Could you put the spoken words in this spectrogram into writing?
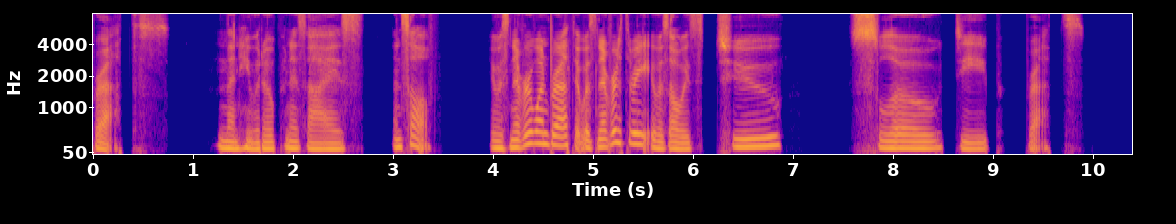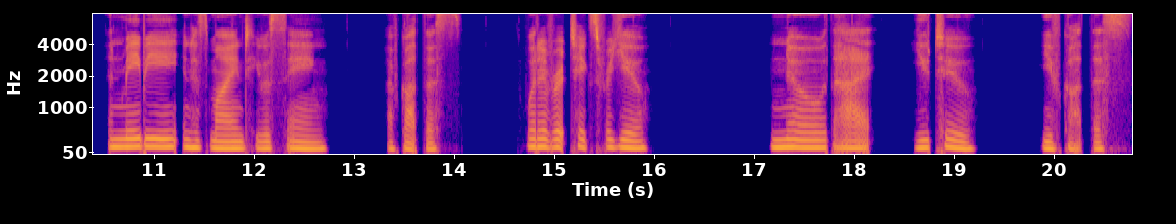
breaths, and then he would open his eyes and solve. It was never one breath, it was never three, it was always two slow, deep breaths. And maybe in his mind, he was saying, I've got this. Whatever it takes for you. Know that you too, you've got this.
